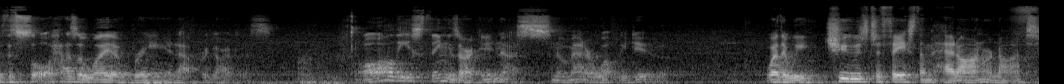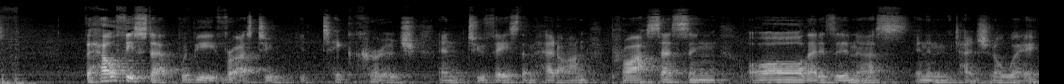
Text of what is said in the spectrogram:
But the soul has a way of bringing it up regardless. All these things are in us no matter what we do. Whether we choose to face them head on or not, the healthy step would be for us to take courage and to face them head on, processing all that is in us in an intentional way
